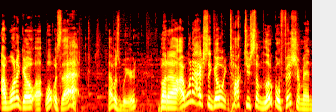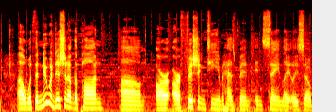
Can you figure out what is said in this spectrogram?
I want to go, uh, what was that? That was weird. But uh, I want to actually go talk to some local fishermen uh, with the new addition of the pond. Um, our, our fishing team has been insane lately. So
